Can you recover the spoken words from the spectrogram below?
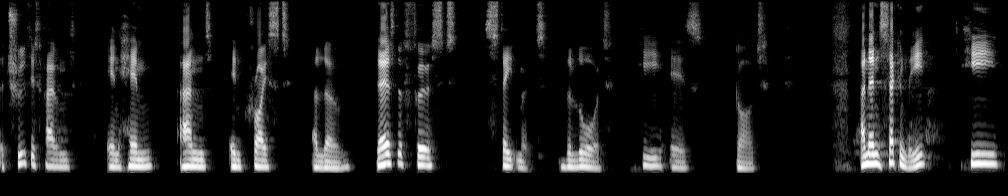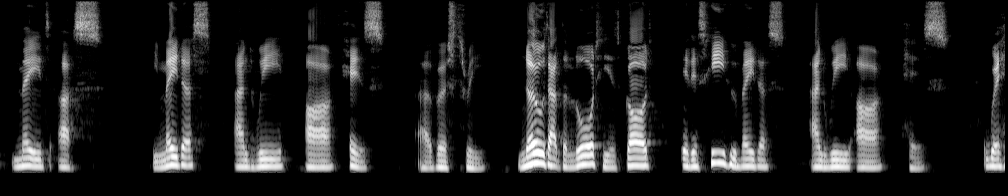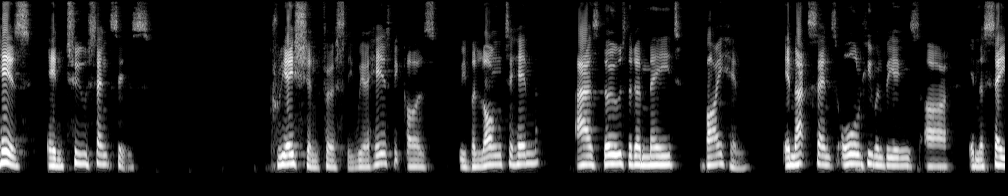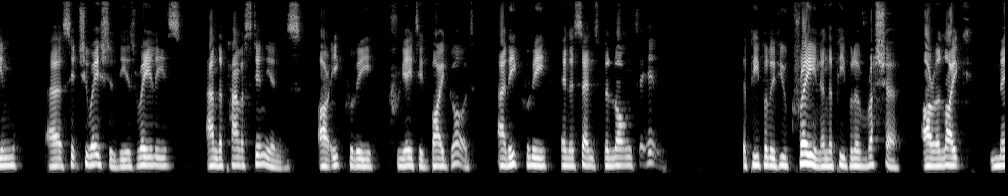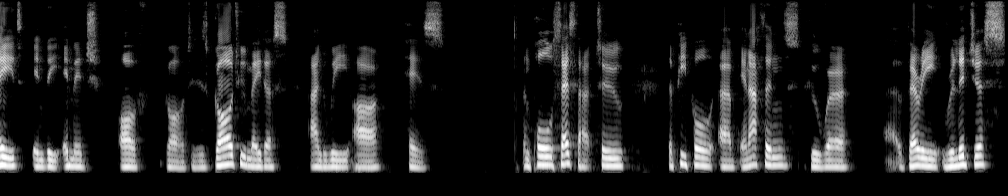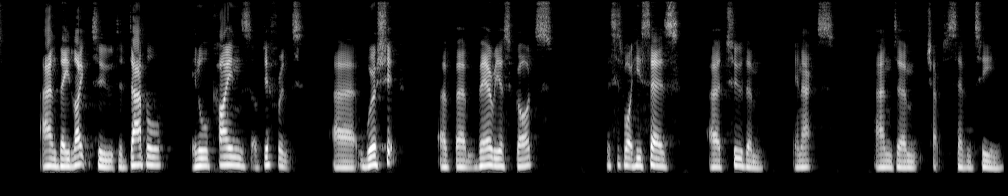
The truth is found in Him and in Christ alone. There's the first statement the Lord, He is God. And then, secondly, He made us. He made us, and we are His. Uh, verse 3. Know that the Lord, He is God. It is He who made us, and we are His. We're His in two senses. Creation, firstly. We are His because we belong to Him as those that are made by Him. In that sense, all human beings are in the same uh, situation. The Israelis and the Palestinians are equally created by God and equally, in a sense, belong to Him. The people of Ukraine and the people of Russia are alike made in the image of God. It is God who made us, and we are His. And Paul says that to the people um, in Athens who were uh, very religious and they like to, to dabble in all kinds of different uh, worship of um, various gods. This is what he says uh, to them in Acts and um, chapter 17,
